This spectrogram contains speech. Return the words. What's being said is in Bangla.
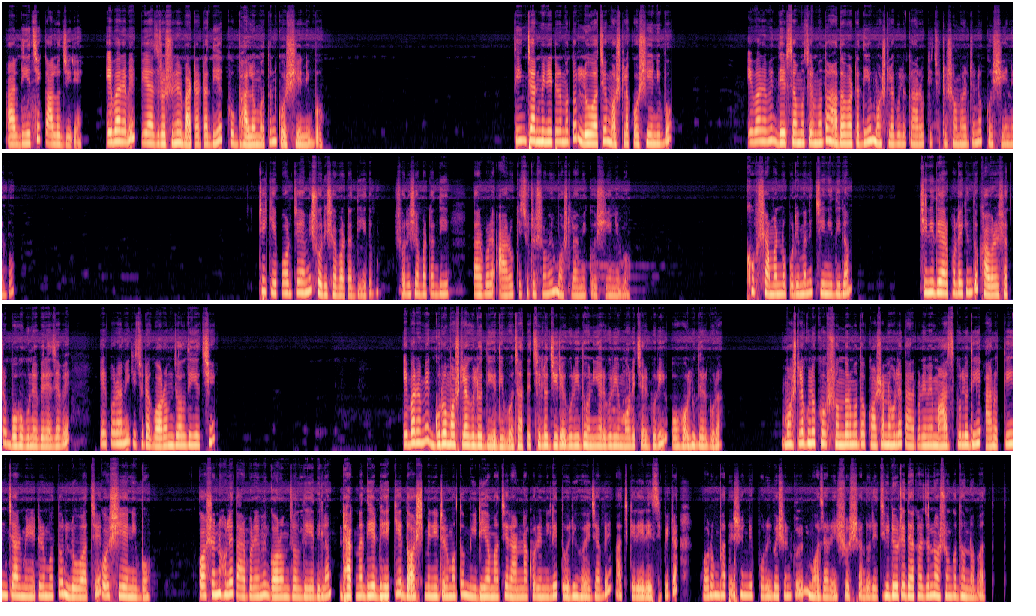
আর দিয়েছি কালো জিরে। এবার আমি পেঁয়াজ, রসুনের বাটাটা দিয়ে খুব ভালো মতন কষিয়ে নিব। তিন চার মিনিটের মতো লো আছে মশলা কষিয়ে নিব। এবার আমি দেড় চামচের মতো আদা বাটা দিয়ে মশলাগুলোকে আরও কিছুটা সময়ের জন্য কষিয়ে নেব। ঠিক এ পর্যায়ে আমি সরিষা বাটা দিয়ে দেব। সরিষা বাটা দিয়ে তারপরে আরও কিছুটা সময় মশলা আমি কষিয়ে নেব। খুব সামান্য পরিমাণে চিনি দিলাম। চিনি দেওয়ার ফলে কিন্তু খাবারের স্বাদটা বহুগুণে বেড়ে যাবে। এরপর আমি কিছুটা গরম জল দিয়েছি। এবার আমি গুঁড়ো মশলাগুলো দিয়ে দিব, যাতে ছিল জিরে গুঁড়ি, ধনিয়ার গুঁড়ি, মরিচের গুঁড়ি ও হলুদের গুঁড়া। মশলাগুলো খুব সুন্দর মতো কষানো হলে তারপরে আমি মাছগুলো দিয়ে আরও তিন চার মিনিটের মতো লো আছে কষিয়ে নিব। কষানো হলে তারপরে আমি গরম জল দিয়ে দিলাম। ঢাকনা দিয়ে ঢেকে দশ মিনিটের মতো মিডিয়াম আঁচে রান্না করে নিলে তৈরি হয়ে যাবে আজকের এই রেসিপিটা। গরম ভাতের সঙ্গে পরিবেশন করুন, মজার এই সুস্বাদু ভিডিওটি দেখার জন্য অসংখ্য ধন্যবাদ।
